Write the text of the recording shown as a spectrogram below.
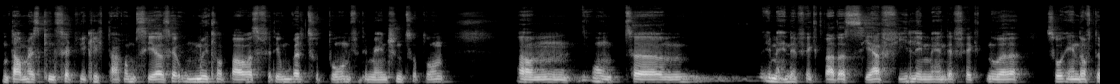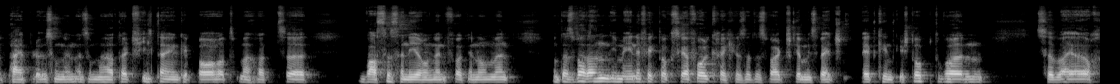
Und damals ging es halt wirklich darum, sehr, sehr unmittelbar was für die Umwelt zu tun, für die Menschen zu tun. Ähm, und ähm, im Endeffekt war das sehr viel im Endeffekt nur so End-of-the-Pipe-Lösungen. Also man hat halt Filter eingebaut, man hat äh, Wassersanierungen vorgenommen. Und das war dann im Endeffekt auch sehr erfolgreich. Also das Waldsterben ist weit, weitgehend gestoppt worden. Es war ja auch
